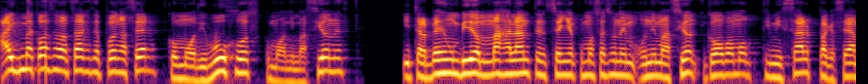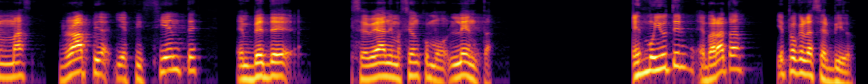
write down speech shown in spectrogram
Hay más cosas avanzadas que se pueden hacer, como dibujos, como animaciones. Y tal vez en un video más adelante enseño cómo se hace una, animación y cómo a optimizar para que sea más rápida y eficiente en vez de que se vea animación como lenta. Es muy útil, es barata y espero que les haya servido.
